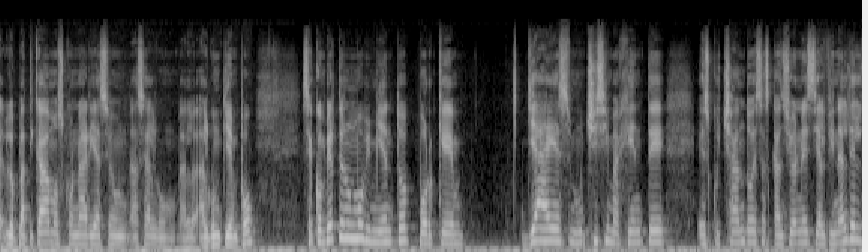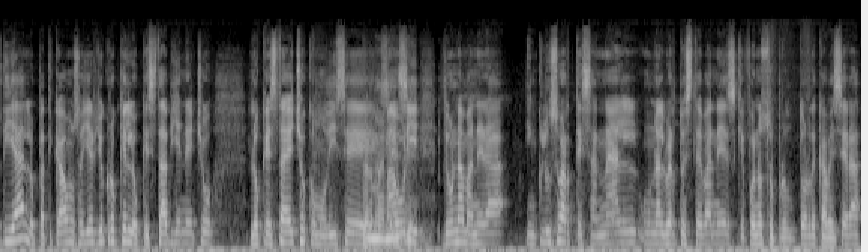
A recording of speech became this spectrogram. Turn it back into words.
eh, lo platicábamos con Ari hace, un- hace algún, al- algún tiempo. Se convierte en un movimiento porque ya es muchísima gente escuchando esas canciones y al final del día, lo platicábamos ayer, yo creo que lo que está bien hecho, lo que está hecho, como dice Permanece. Mauri, de una manera incluso artesanal, un Alberto Estebanes, que fue nuestro productor de cabecera,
